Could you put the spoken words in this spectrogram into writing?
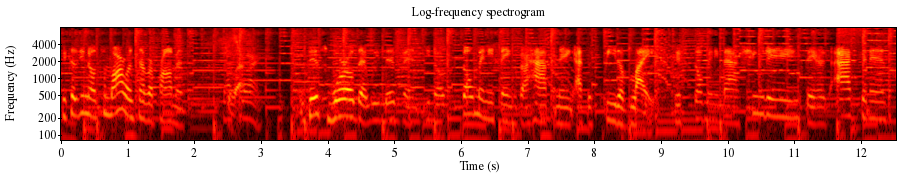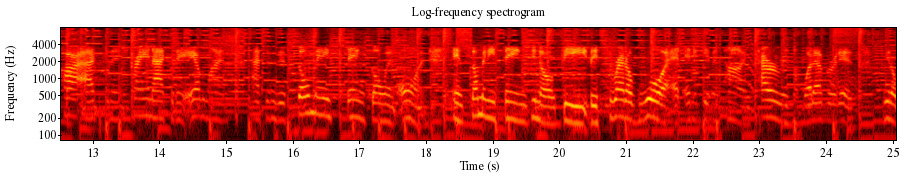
Because, you know, tomorrow is never promised That's Right. This world that we live in, you know, so many things are happening at the speed of light. There's so many mass shootings, there's accidents, car accidents, train accidents, airline accidents. There's so many things going on and so many things, you know, the, the threat of war at any given time, terrorism, whatever it is, you know,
